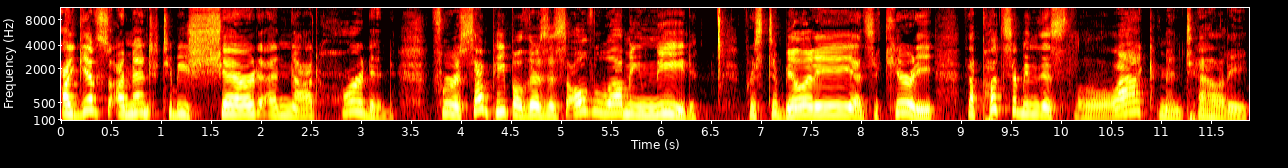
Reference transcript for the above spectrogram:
our gifts are meant to be shared and not hoarded. For some people, there's this overwhelming need for stability and security that puts them in this lack mentality,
